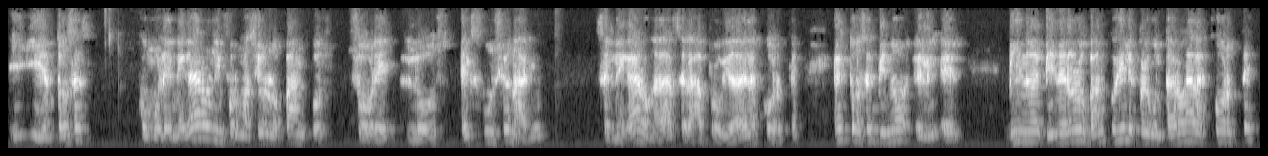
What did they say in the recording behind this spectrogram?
y, entonces como le negaron la información los bancos sobre los exfuncionarios se negaron a dárselas a probidad de la corte entonces vino el, el vino vinieron los bancos y le preguntaron a la corte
